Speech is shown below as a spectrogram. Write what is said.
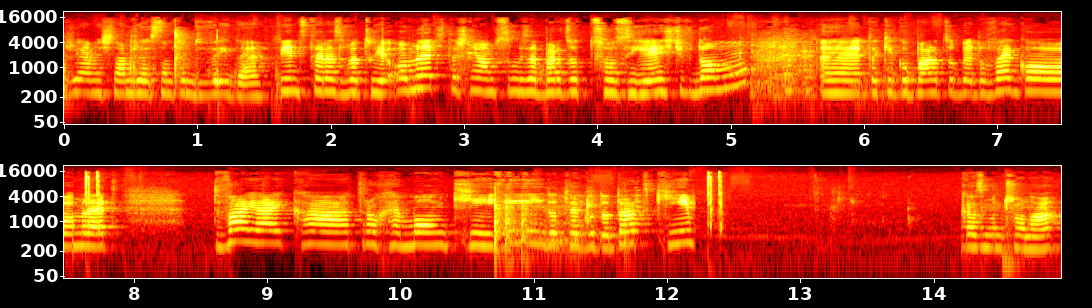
że ja myślałam, że ja stamtąd wyjdę. Więc teraz wlatuję omlet. Też nie mam w sumie za bardzo co zjeść w domu. E, takiego bardzo obiadowego. Omlet. Dwa jajka, trochę mąki i do tego dodatki. Taka zmęczona.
